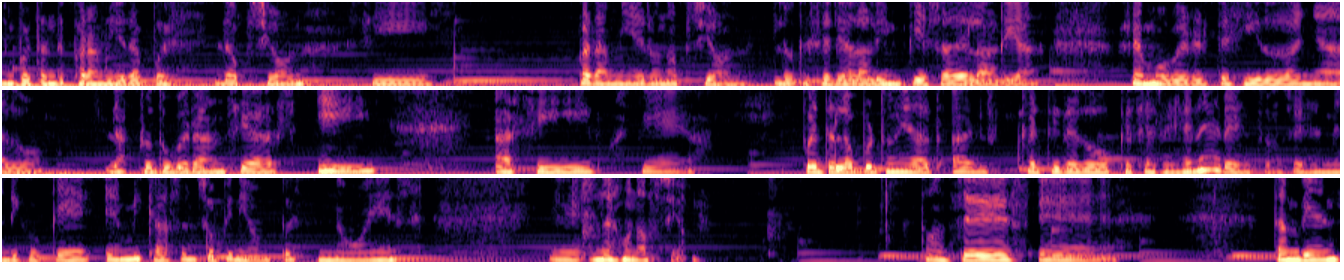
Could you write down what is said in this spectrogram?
importantes para mí era pues la opción, si para mí era una opción, lo que sería la limpieza del área remover el tejido dañado, las protuberancias y así eh, pues de la oportunidad al cartílago que se regenere. Entonces el médico que en mi caso, en su opinión, pues no es, eh, no es una opción. Entonces eh, también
